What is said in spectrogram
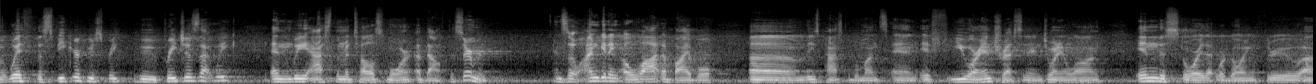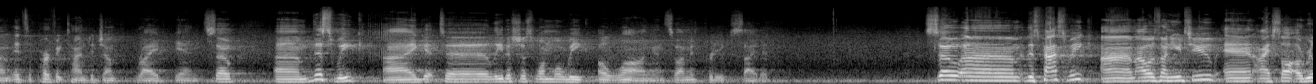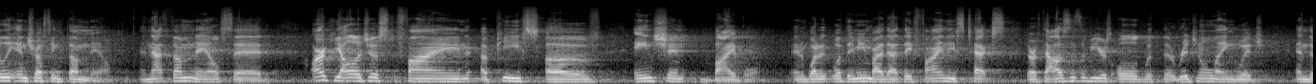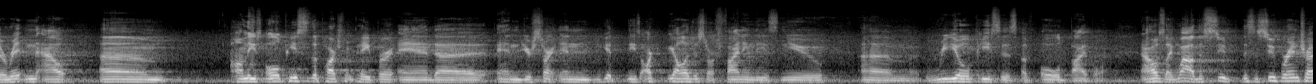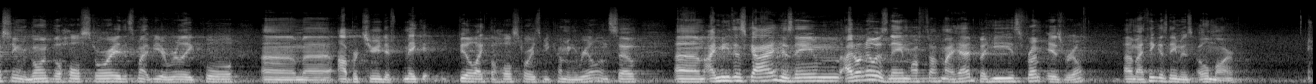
with the speaker who, speak, who preaches that week, and we ask them to tell us more about the sermon. And so I'm getting a lot of Bible um, these past couple months, and if you are interested in joining along in the story that we're going through, um, it's a perfect time to jump right in. So um, this week, I get to lead us just one more week along, and so I'm pretty excited. So um, this past week, um, I was on YouTube and I saw a really interesting thumbnail, and that thumbnail said, "Archaeologists find a piece of ancient Bible." And what, what they mean by that, they find these texts that are thousands of years old with the original language, and they're written out um, on these old pieces of parchment paper, and, uh, and you're starting, and you get these archaeologists are finding these new um, real pieces of old Bible. And I was like, wow, this is, this is super interesting. We're going through the whole story. This might be a really cool um, uh, opportunity to make it feel like the whole story is becoming real. And so um, I meet this guy. His name, I don't know his name off the top of my head, but he's from Israel. Um, I think his name is Omar.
